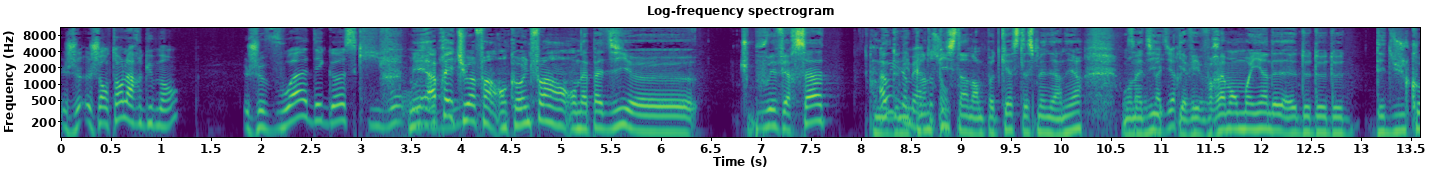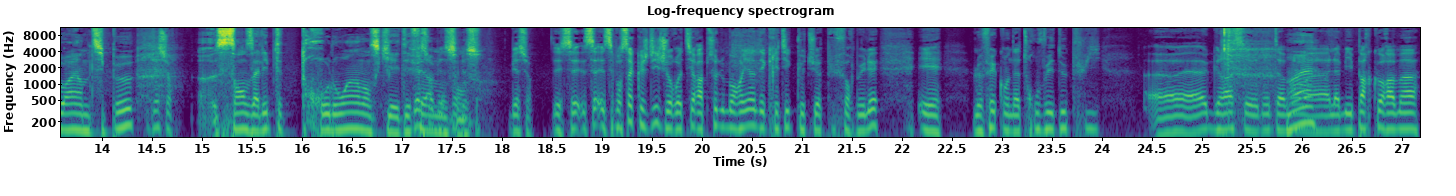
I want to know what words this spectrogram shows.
Je- J'entends l'argument, je vois des gosses qui vont. Mais après, tu vois, enfin, encore une fois, hein, on n'a pas dit. euh, tu pouvais faire ça. On Ah a oui, donné non, plein attention. de pistes hein, dans le podcast la semaine dernière où on a dit qu'il y avait vraiment moyen de- de- de- de- d'édulcorer un petit peu Bien sûr. euh, sans aller peut-être trop loin dans ce qui a été Bien fait sûr, à mon sûr, bien sens. sûr. Bien sûr. Et c'est- pour ça que je dis, je retire absolument rien des critiques que tu as pu formuler. Et le fait qu'on a trouvé depuis, euh, grâce euh, notamment Ouais. à l'ami Parkorama,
